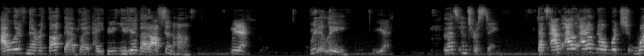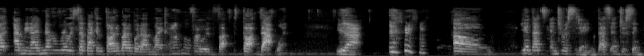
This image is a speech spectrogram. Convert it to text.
I would have never thought that, but I, you hear that often, huh? Yeah. Really? Yes. That's interesting that's I, I, I don't know which what I mean I've never really sat back and thought about it but I'm like I don't know if I would have thought, thought that one yeah um yeah that's interesting. That's interesting.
